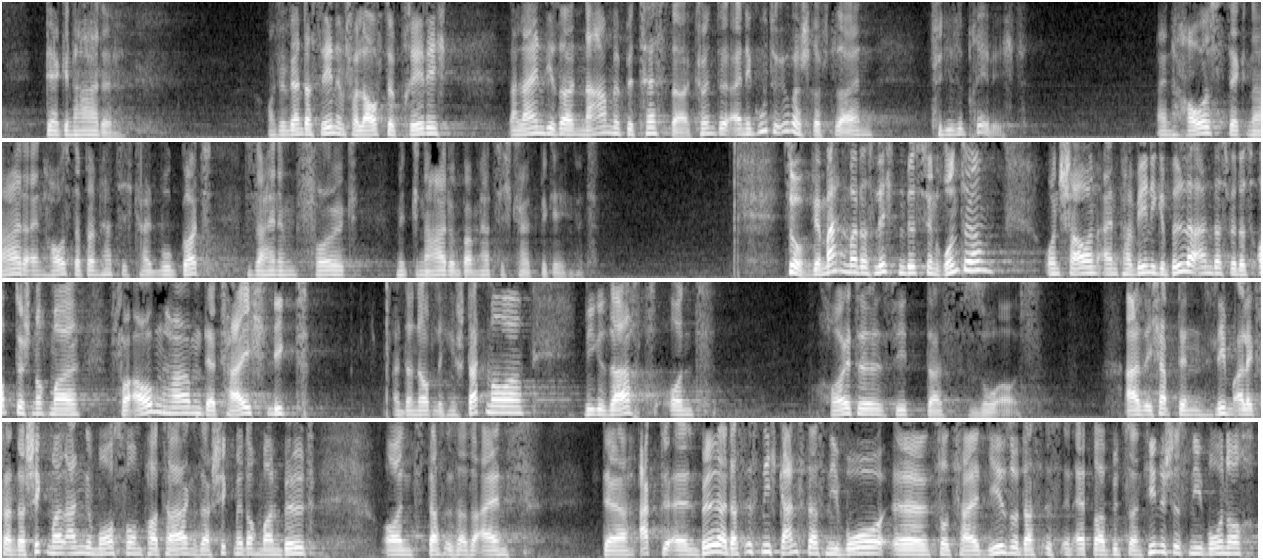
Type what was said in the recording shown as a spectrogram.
der Gnade. Und wir werden das sehen im Verlauf der Predigt. Allein dieser Name Bethesda könnte eine gute Überschrift sein für diese Predigt. Ein Haus der Gnade, ein Haus der Barmherzigkeit, wo Gott seinem Volk mit Gnade und Barmherzigkeit begegnet. So, wir machen mal das Licht ein bisschen runter und schauen ein paar wenige Bilder an, dass wir das optisch nochmal vor Augen haben. Der Teich liegt an der nördlichen Stadtmauer, wie gesagt, und heute sieht das so aus. Also ich habe den lieben Alexander Schick mal angemorst vor ein paar Tagen, sag, schick mir doch mal ein Bild. Und das ist also eins der aktuellen Bilder. Das ist nicht ganz das Niveau äh, zur Zeit Jesu, das ist in etwa byzantinisches Niveau noch.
